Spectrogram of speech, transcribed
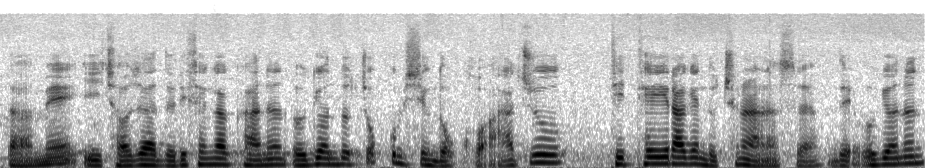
그다음에 이 저자들이 생각하는 의견도 조금씩 넣고 아주 디테일하게 넣지는 않았어요. 근데 의견은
